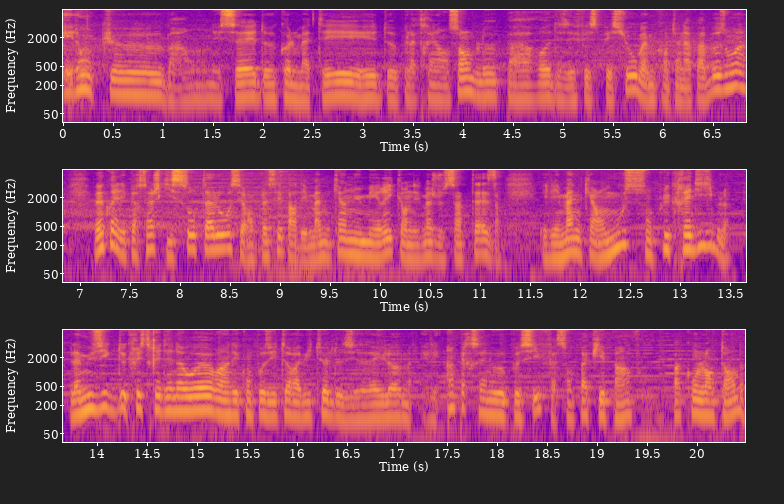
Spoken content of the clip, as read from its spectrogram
Et donc, euh, ben, on essaie de colmater et de plâtrer l'ensemble par euh, des effets spéciaux, même quand il n'y en a pas besoin. Même quand il y a des personnages qui sautent à l'eau, c'est remplacé par des mannequins numériques en images de synthèse. Et les mannequins en mousse sont plus crédibles. La musique de Chris Ridenauer, un des compositeurs habituels de The Asylum, elle est impersonnelle au possible, façon papier peint, faut pas qu'on l'entende.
